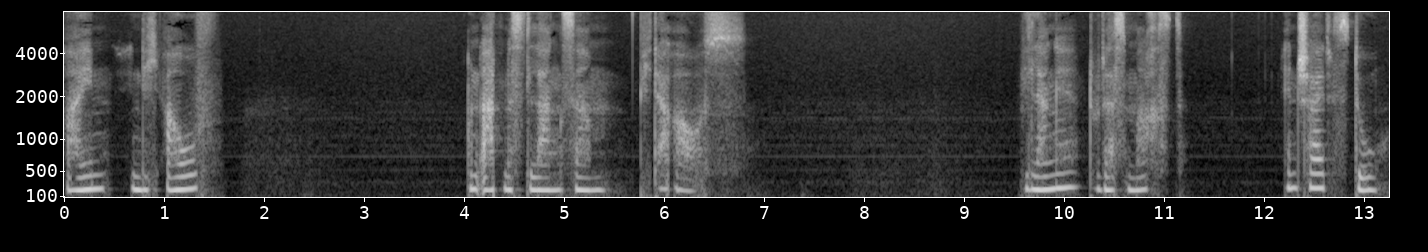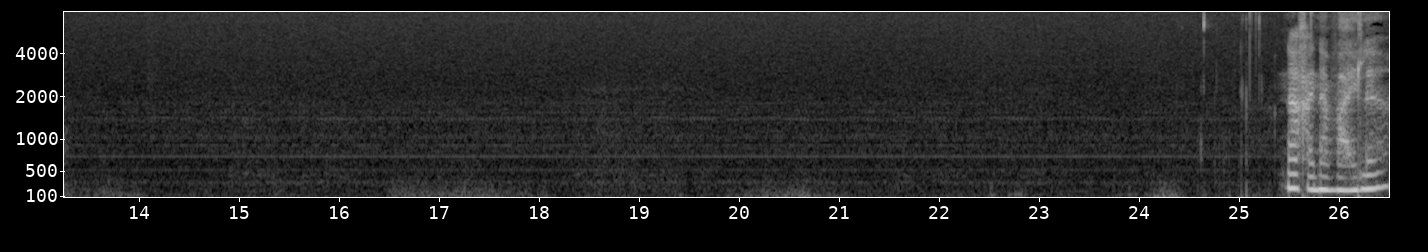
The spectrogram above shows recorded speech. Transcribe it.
ein in dich auf und atmest langsam wieder aus. Wie lange du das machst, entscheidest du. Nach einer Weile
